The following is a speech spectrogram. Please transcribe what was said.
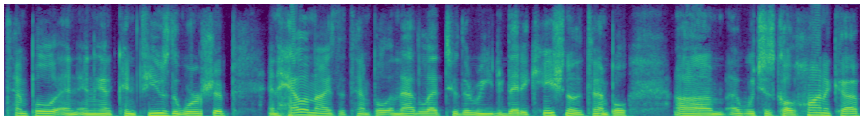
temple and and confuse the worship and Hellenize the temple, and that led to the rededication of the temple, um, which is called Hanukkah.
